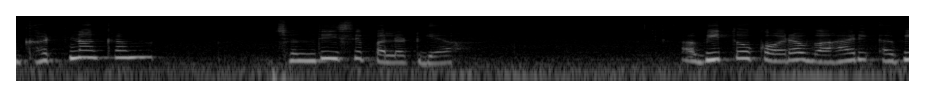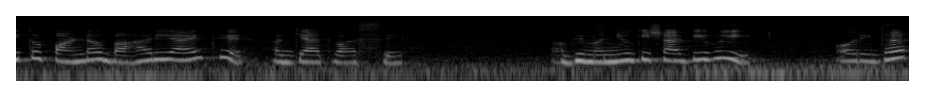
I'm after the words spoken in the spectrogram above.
घटनाक्रम जल्दी से पलट गया। अभी तो कौरव बाहर अभी तो पांडव बाहर ही आए थे अज्ञातवास से। अभिमन्यु की शादी हुई और इधर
